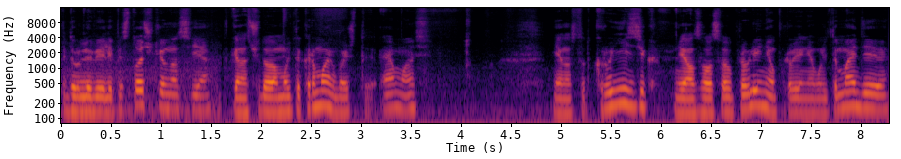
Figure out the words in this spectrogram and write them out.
підрульові ліпісточки у нас є. Таке у нас чудове мультикермо, як бачите, М ось. Є у нас тут круїзик, є у нас голосове управління, управління мультимедією.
